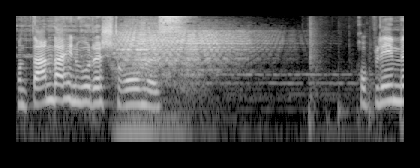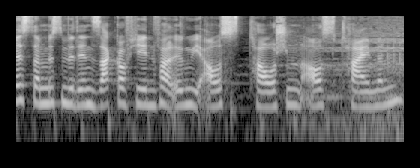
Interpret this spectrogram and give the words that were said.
Und dann dahin, wo der Strom ist. Problem ist, dann müssen wir den Sack auf jeden Fall irgendwie austauschen, austimen.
